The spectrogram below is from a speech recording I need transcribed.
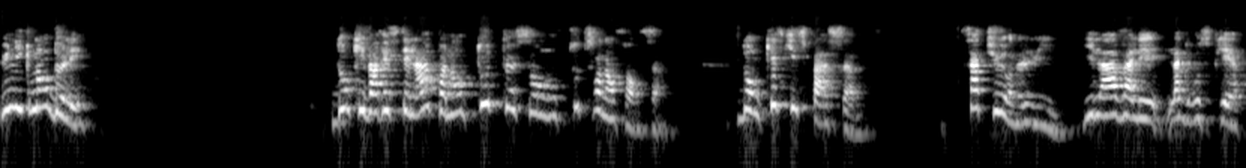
uniquement de lait. Donc, il va rester là pendant toute son, enfance. Donc, qu'est-ce qui se passe? Saturne, lui, il a avalé la grosse pierre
